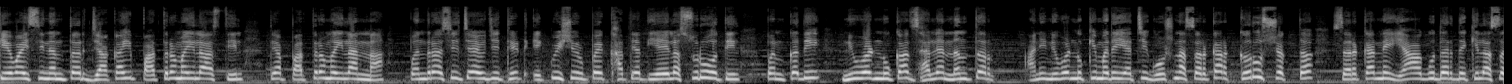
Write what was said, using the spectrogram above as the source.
के वाय सी नंतर ज्या काही पात्र महिला असतील त्या पात्र महिलांना पंधराशेच्या ऐवजी थेट एकवीसशे रुपये खात्यात यायला सुरू होतील. पण कधी निवडणुका झाल्यानंतर आणि निवडणुकीमध्ये याची घोषणा सरकार करूच शकतं. सरकारने या अगोदर देखील असं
